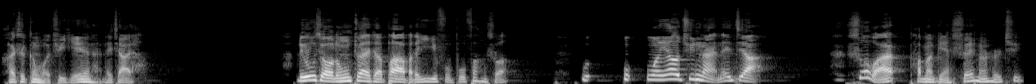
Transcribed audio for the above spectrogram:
还是跟我去爷爷奶奶家呀？”刘小龙拽着爸爸的衣服不放，说：“我我我要去奶奶家。”说完，他们便摔门而去。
